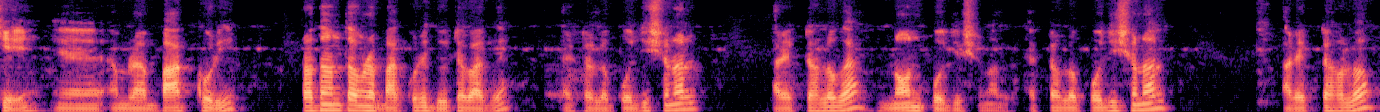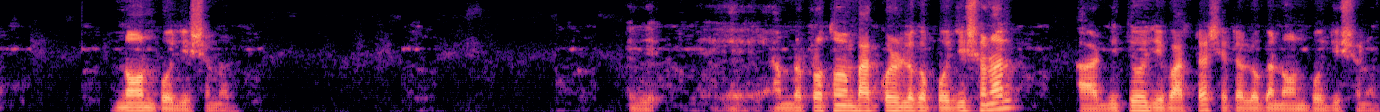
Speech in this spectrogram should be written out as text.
কে আমরা ভাগ করি। প্রধানত আমরা ভাগ করি দুইটা ভাগে। একটা হলো পজিশনাল আর একটা হলো গা নন পজিশনাল একটা হলো পজিশনাল আর একটা হলো নন পজিশনাল আমরা প্রথমে ভাগ করি লোক পজিশনাল আর দ্বিতীয় যে ভাগটা সেটা লোক নন পজিশনাল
